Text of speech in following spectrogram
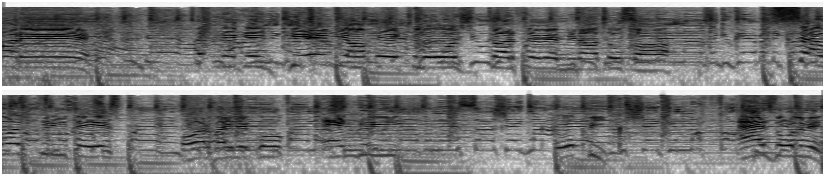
अरे गेम यहाँ पे क्लोज करते हुए मिनातो का सेवन थ्री से। और भाई देखो एंग्री ओपी एज ऑलवेज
